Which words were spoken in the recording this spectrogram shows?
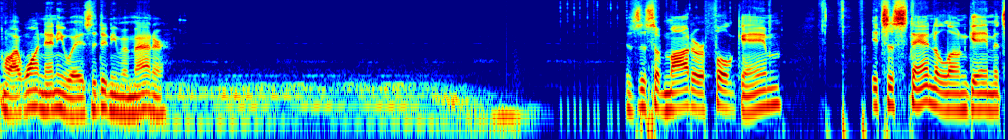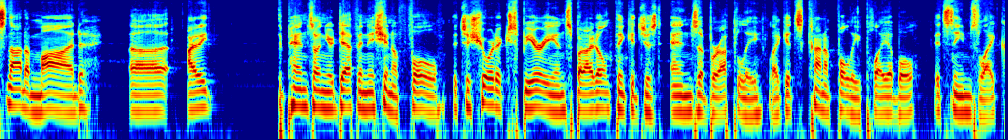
oh, I won anyways. It didn't even matter. Is this a mod or a full game? It's a standalone game. It's not a mod. Uh, I depends on your definition of full. It's a short experience, but I don't think it just ends abruptly. Like it's kind of fully playable. It seems like.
